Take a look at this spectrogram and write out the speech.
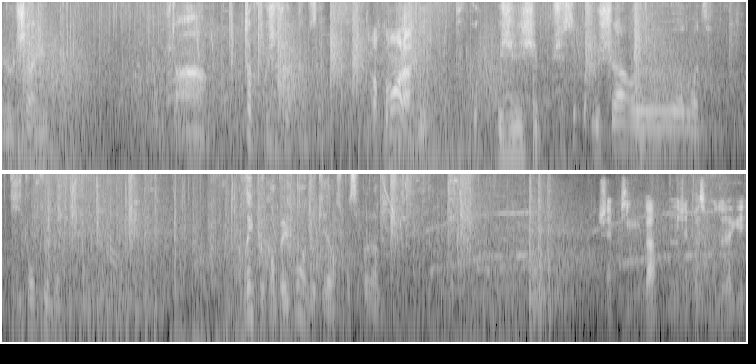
Et l'autre chat il est. Oh putain Putain, pourquoi j'ai joué comme ça? Tu mort comment là? Pourquoi? Je sais pas, le char euh, à droite. Qui campe le pont. Après, il peut camper le pont, donc il avance pas, c'est pas grave. J'ai un ping bas et j'ai l'impression de laguer.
